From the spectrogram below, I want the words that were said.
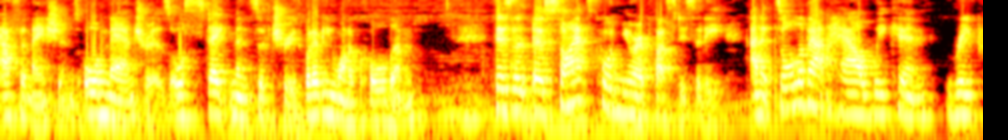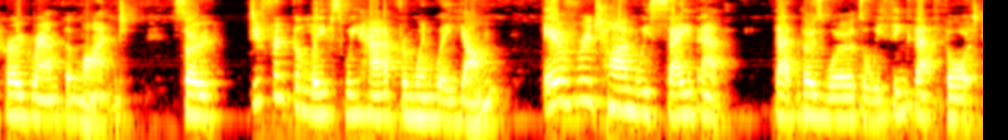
affirmations or mantras or statements of truth, whatever you want to call them. There's a, a, science called neuroplasticity, and it's all about how we can reprogram the mind. So, different beliefs we have from when we're young, every time we say that, that those words or we think that thought,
